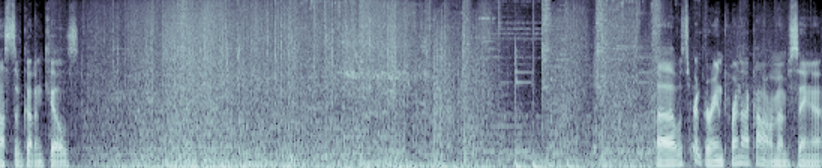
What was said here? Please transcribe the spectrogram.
Must have gotten kills. Uh, was there a green print? I can't remember seeing it.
